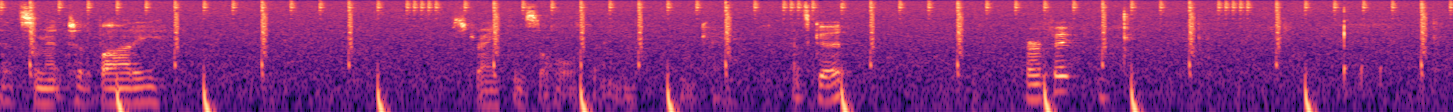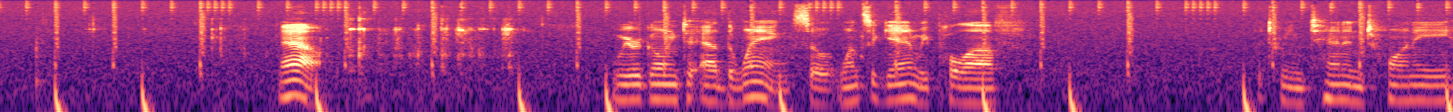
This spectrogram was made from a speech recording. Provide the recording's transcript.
head cement to the body strengthens the whole thing. Okay, that's good. Perfect. Now, we are going to add the wing. So once again, we pull off between 10 and 20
